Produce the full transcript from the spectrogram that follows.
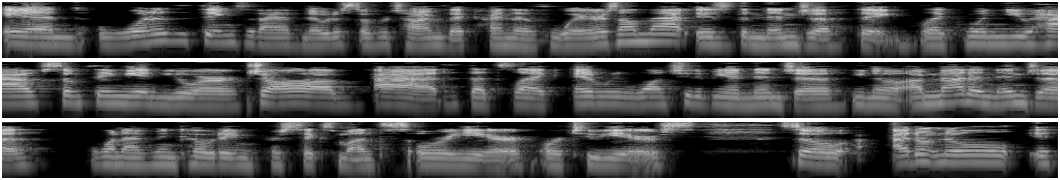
And one of the things that I have noticed over time that kind of wears on that is the ninja thing. Like when you have something in your job ad that's like, and we want you to be a ninja, you know, I'm not a ninja when I've been coding for six months or a year or two years. So I don't know if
